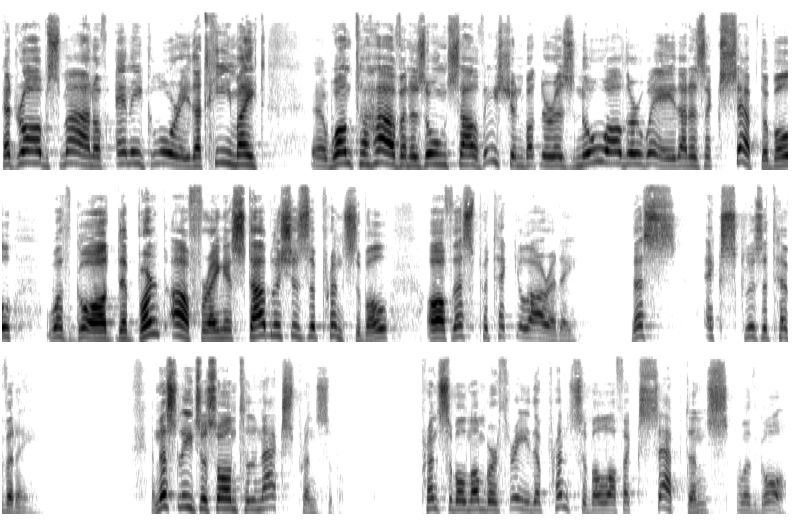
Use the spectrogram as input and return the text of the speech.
It robs man of any glory that he might uh, want to have in his own salvation, but there is no other way that is acceptable with God. The burnt offering establishes the principle of this particularity, this exclusivity. And this leads us on to the next principle. Principle number three the principle of acceptance with God.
